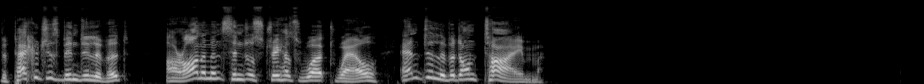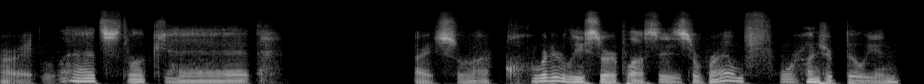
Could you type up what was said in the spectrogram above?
The package has been delivered. Our armaments industry has worked well and delivered on time. Alright, let's look at. Alright, so our quarterly surplus is around 400 billion.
